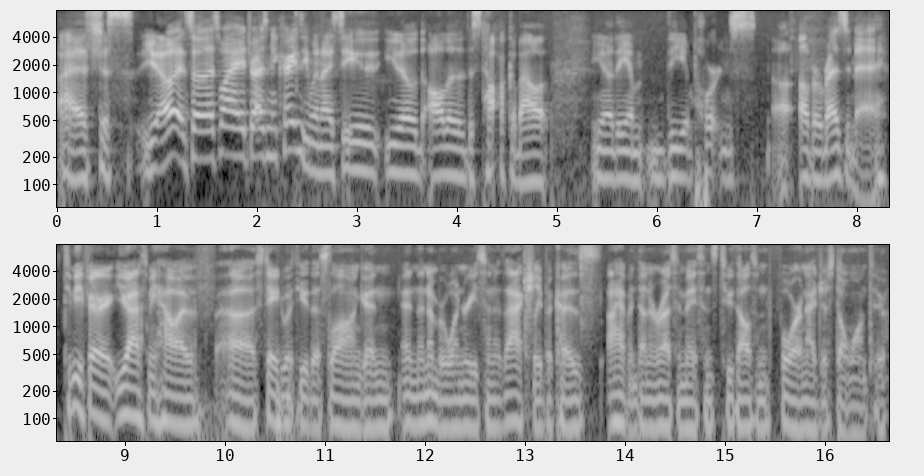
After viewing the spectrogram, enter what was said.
Uh, it's just you know, and so that's why it drives me crazy when I see you know all of this talk about you know the um, the importance uh, of a resume. to be fair, you asked me how I've uh, stayed with you this long, and, and the number one reason is actually because I haven't done a resume since 2004, and I just don't want to.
